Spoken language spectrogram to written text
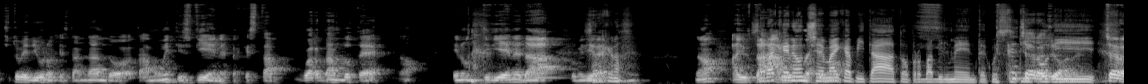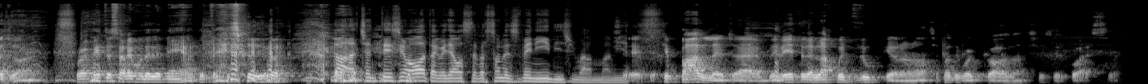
se tu vedi uno che sta andando, a momenti sviene perché sta guardando te, no? E non ti viene da, come dire... no? Aiutarlo Sarà che non ci è mai capitato, probabilmente, questo eh, tipo c'è ragione, di... C'è ragione, probabilmente saremo delle merde. no, la centesima volta che vediamo queste persone svenidici, mamma mia. Sì, che palle, cioè, bevete dell'acqua e zucchero, no? Se fate qualcosa, sì, sì, può essere.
